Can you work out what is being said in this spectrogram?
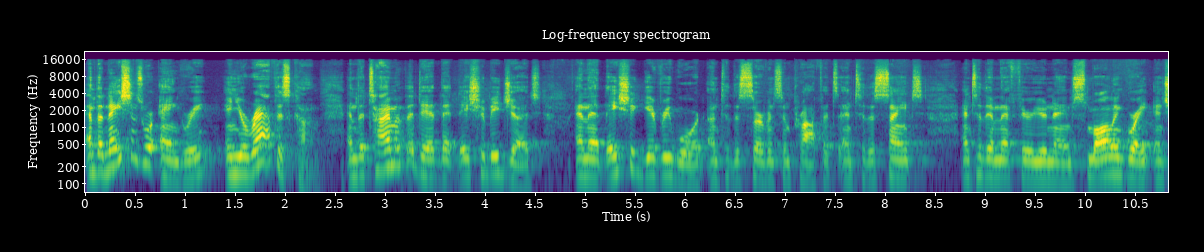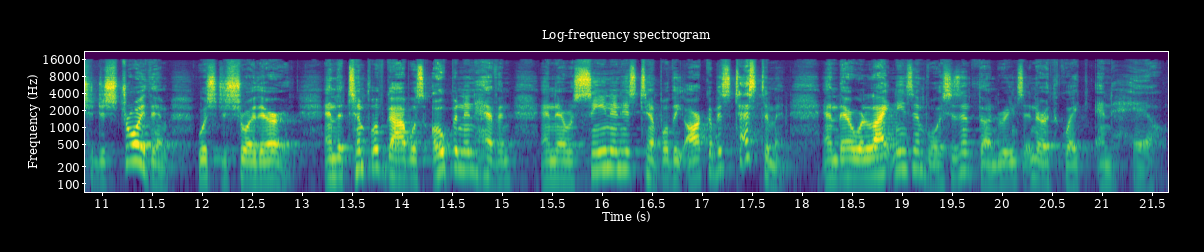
And the nations were angry, and your wrath is come, and the time of the dead that they should be judged, and that they should give reward unto the servants and prophets, and to the saints, and to them that fear your name, small and great, and should destroy them which destroy the earth. And the temple of God was open in heaven, and there was seen in his temple the ark of his testament, and there were lightnings and voices and thunderings and earthquake and hail.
